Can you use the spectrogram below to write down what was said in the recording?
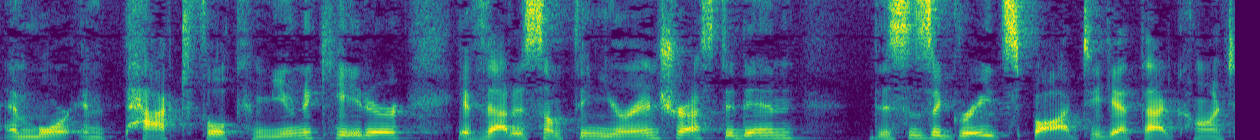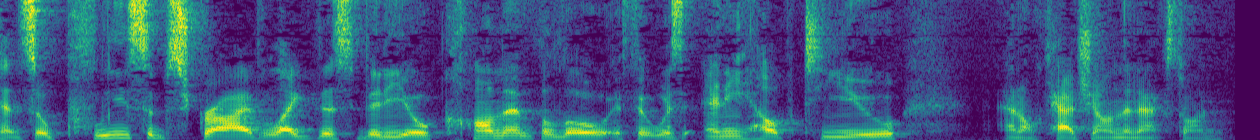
and more impactful communicator. If that is something you're interested in, this is a great spot to get that content. So please subscribe, like this video, comment below if it was any help to you, and I'll catch you on the next one.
